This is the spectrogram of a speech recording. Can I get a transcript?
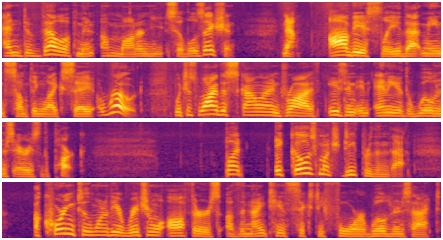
and development of modern civilization. Now, obviously that means something like, say, a road, which is why the Skyline Drive isn't in any of the wilderness areas of the park. But it goes much deeper than that. According to one of the original authors of the 1964 Wilderness Act,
